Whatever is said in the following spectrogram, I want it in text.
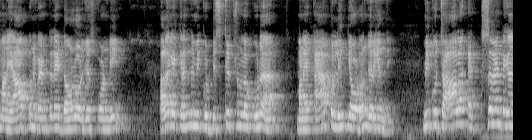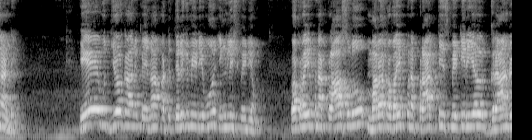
మన యాప్ని వెంటనే డౌన్లోడ్ చేసుకోండి. అలాగే క్రింద మీకు డిస్క్రిప్షన్లో కూడా మన యాప్ లింక్ ఇవ్వడం జరిగింది. మీకు చాలా ఎక్సలెంట్గానండి ఏ ఉద్యోగానికైనా అటు తెలుగు మీడియము ఇంగ్లీష్ మీడియం ఒకవైపున క్లాసులు మరొక వైపున ప్రాక్టీస్ మెటీరియల్ గ్రాండ్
